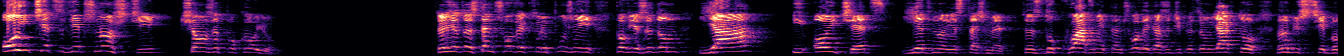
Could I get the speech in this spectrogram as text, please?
ojciec wieczności, książę pokoju. To jest ten człowiek, który później powie Żydom: Ja i ojciec jedno jesteśmy. To jest dokładnie ten człowiek, a Żydzi powiedzą, jak to robisz z siebie,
